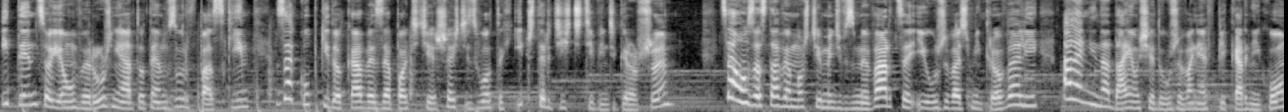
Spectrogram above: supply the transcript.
i tym, co ją wyróżnia, to ten wzór w paski. Za kubki do kawy zapłacicie 6 zł i 49 groszy. Całą zastawę możecie mieć w zmywarce i używać mikroweli, ale nie nadają się do używania w piekarniku.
